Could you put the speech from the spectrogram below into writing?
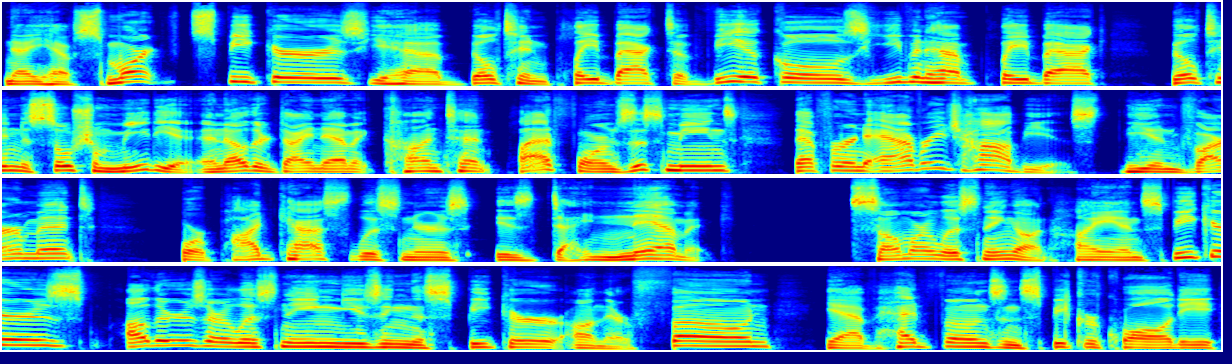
Now you have smart speakers, you have built in playback to vehicles, you even have playback built into social media and other dynamic content platforms. This means that for an average hobbyist, the environment for podcast listeners is dynamic. Some are listening on high end speakers, others are listening using the speaker on their phone. You have headphones and speaker quality,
